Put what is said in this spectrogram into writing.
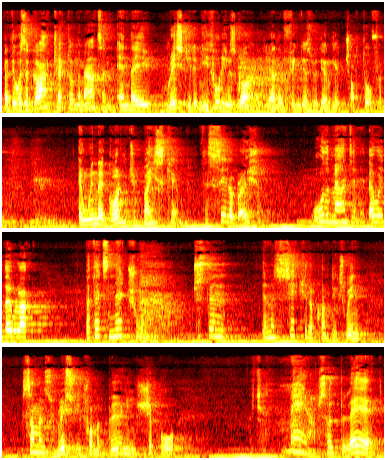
But there was a guy trapped on the mountain, and they rescued him. He thought he was gone. Yeah, the fingers were going to get chopped off him. And when they got into base camp, the celebration, all the mountain, they were, they were like, but that's natural. Just in, in a secular context, when someone's rescued from a burning ship or, man, I'm so glad.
